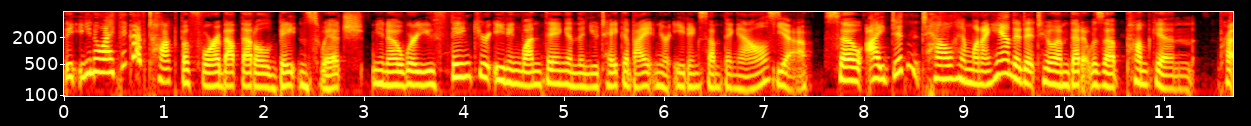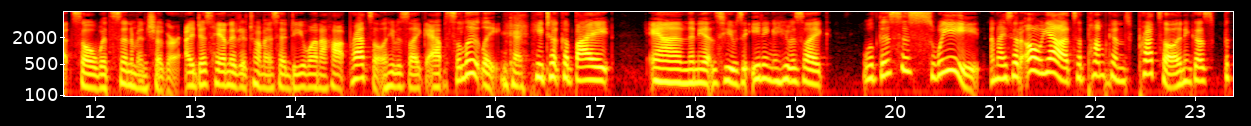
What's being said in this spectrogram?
you know, I think I've talked before about that old bait and switch, you know, where you think you're eating one thing and then you take a bite and you're eating something else. Yeah. So I didn't tell him when I handed it to him that it was a pumpkin pretzel with cinnamon sugar. I just handed it to him. I said, Do you want a hot pretzel? He was like, Absolutely. Okay. He took a bite and then as he was eating it, he was like, well, this is sweet. And I said, "Oh yeah, it's a pumpkin pretzel." And he goes, "But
